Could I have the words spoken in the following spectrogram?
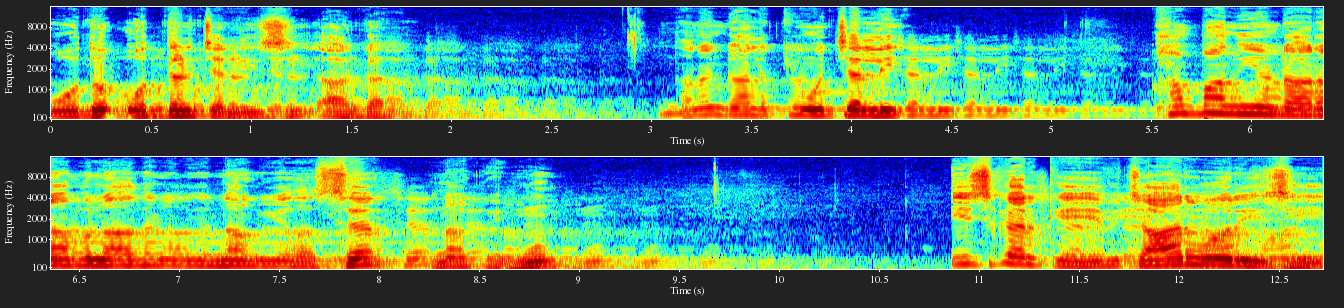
ਉਦੋਂ ਉਦਣ ਚੱਲੀ ਸੀ ਆ ਗੱਲ। ਨਾ ਨਾ ਗੱਲ ਕਿਉਂ ਚੱਲੀ? ਖੰਭਾਂ ਦੀਆਂ ਡਾਰਾਂ ਬੁਲਾ ਦੇਣਗੇ, ਨਾ ਕੋਈ ਉਹਦਾ ਸਿਰ, ਨਾ ਕੋਈ ਮੂੰਹ। ਇਸ ਕਰਕੇ ਵਿਚਾਰ ਹੋ ਰਹੀ ਸੀ,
